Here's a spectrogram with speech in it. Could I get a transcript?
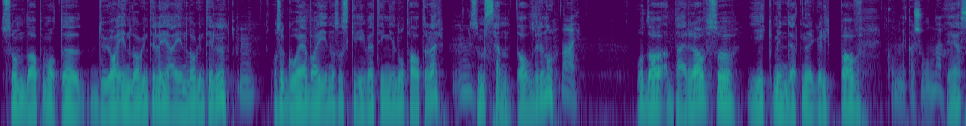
som da på en måte du har innloggen til, og jeg har innloggen til den. Og så går jeg bare inn og så skriver jeg ting i notater der. Så de sendte aldri noe. Nei. Og da, derav så gikk myndighetene glipp av Kommunikasjon, ja. Yes,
